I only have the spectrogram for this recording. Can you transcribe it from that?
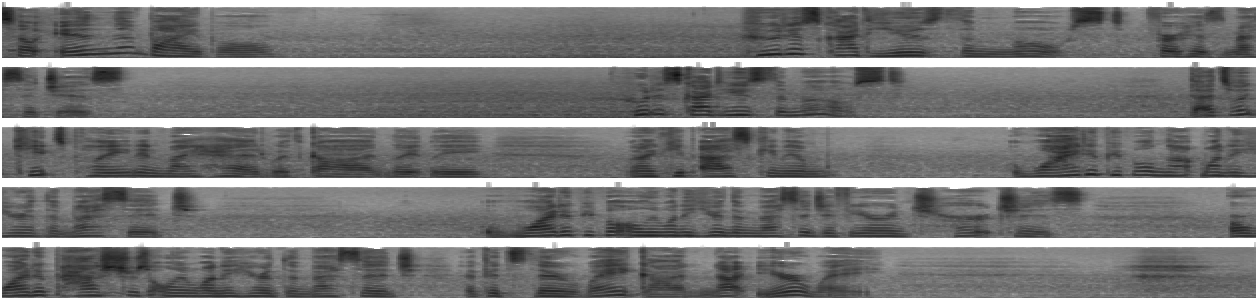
So in the Bible, who does God use the most for his messages? Who does God use the most? That's what keeps playing in my head with God lately when I keep asking him, why do people not want to hear the message? Why do people only want to hear the message if you're in churches? Or why do pastors only want to hear the message if it's their way, God, not your way?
